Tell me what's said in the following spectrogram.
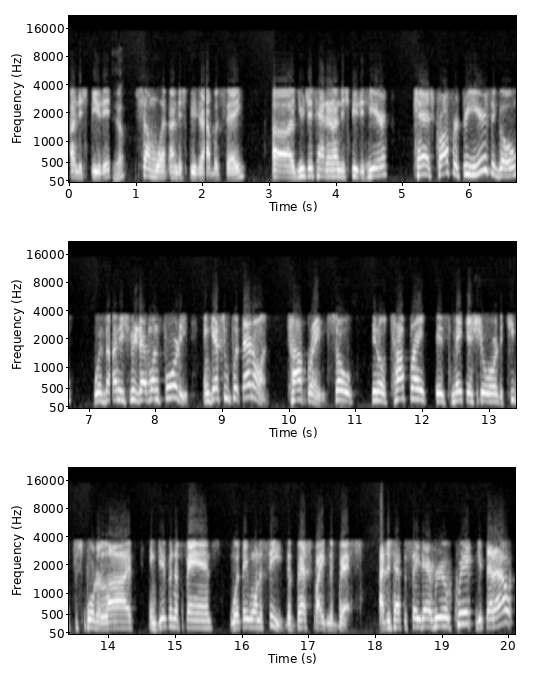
undisputed, Yep. somewhat undisputed, I would say. Uh, you just had an undisputed here. Terrence Crawford three years ago was the undisputed at 140. And guess who put that on? Top Rank. So, you know, Top Rank is making sure to keep the sport alive and giving the fans what they want to see, the best fighting the best. I just have to say that real quick, get that out.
